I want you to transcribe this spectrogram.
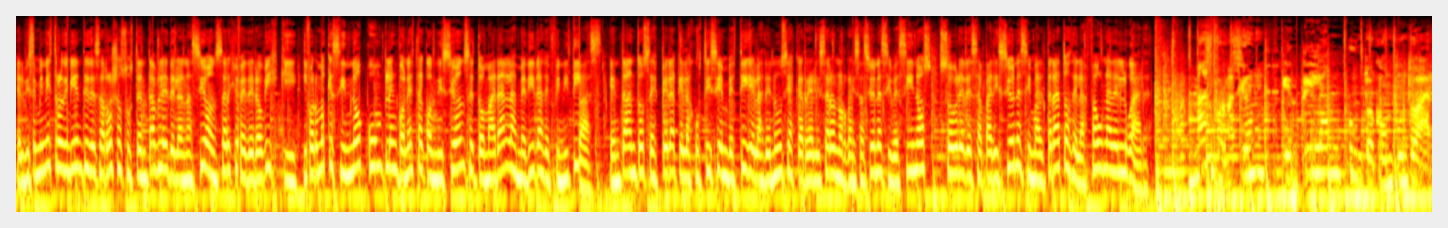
El viceministro de Ambiente y Desarrollo Sustentable de la Nación, Sergio Federovisky, informó que si no cumplen con esta condición se tomarán las medidas definitivas. En tanto, se espera que la justicia investigue las denuncias que realizaron organizaciones y vecinos sobre desapariciones y maltratos de la fauna del lugar. Más información en telam.com.ar.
